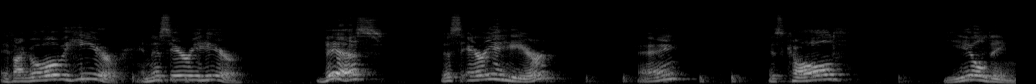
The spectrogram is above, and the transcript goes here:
if I go over here, in this area here, this, this area here, okay, is called yielding.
